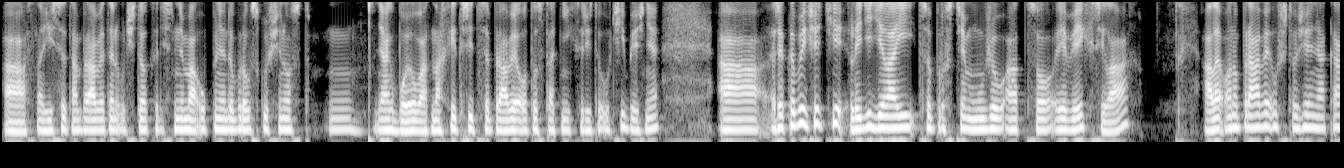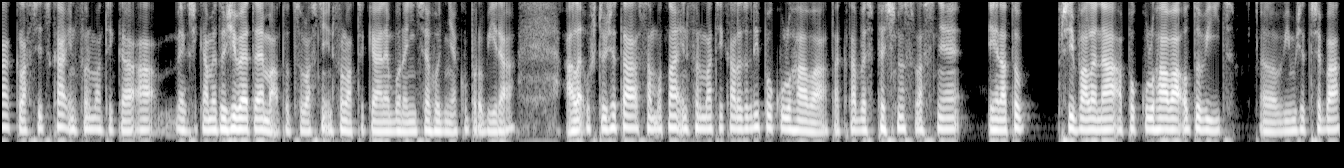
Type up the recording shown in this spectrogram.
a snaží se tam právě ten učitel, který s nemá úplně dobrou zkušenost, hm, nějak bojovat, nachytřit se právě od ostatních, kteří to učí běžně. A řekl bych, že ti lidi dělají, co prostě můžou a co je v jejich silách. Ale ono právě už to, že je nějaká klasická informatika a jak říkáme, to živé téma, to, co vlastně informatika nebo není, se hodně jako probírá, ale už to, že ta samotná informatika ale kdy pokulhává, tak ta bezpečnost vlastně je na to přivalená a pokulhává o to víc. Eh, vím, že třeba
